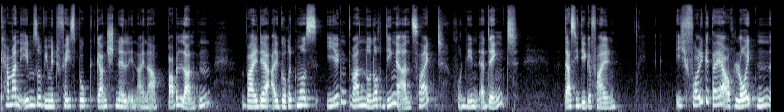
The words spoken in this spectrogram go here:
kann man ebenso wie mit Facebook ganz schnell in einer Bubble landen, weil der Algorithmus irgendwann nur noch Dinge anzeigt, von denen er denkt, dass sie dir gefallen. Ich folge daher auch Leuten,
